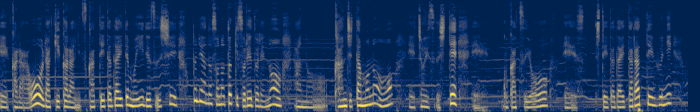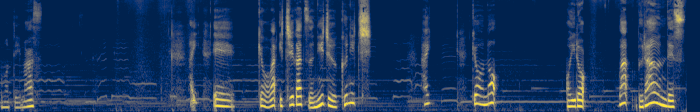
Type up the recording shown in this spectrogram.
えー、カラーをラッキーカラーに使っていただいてもいいですし本当にあのその時それぞれのあの感じたものを、えー、チョイスして、えご活用を、えしていただいたらっていうふうに思っています。はい、えー、今日は1月29日。はい、今日のお色はブラウンです。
